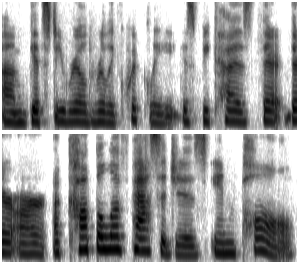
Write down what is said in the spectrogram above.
um, gets derailed really quickly is because there there are a couple of passages in Paul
